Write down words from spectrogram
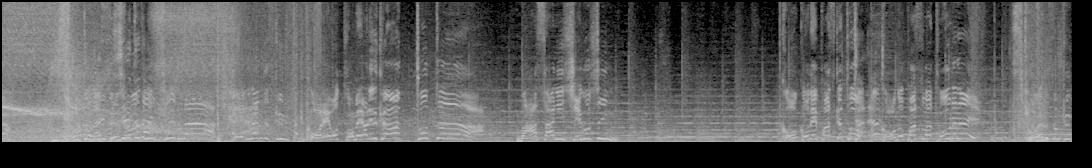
やドライブシュートだシュートだこれを止められるか？取った！まさに守護神！ここでパスカット！このパスは通らない！ロエルソン君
